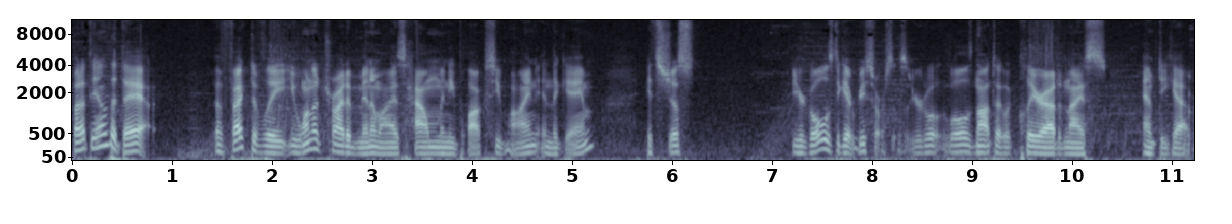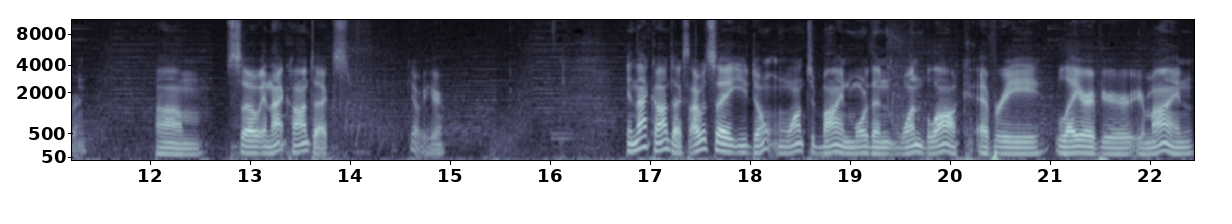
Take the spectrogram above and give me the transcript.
But at the end of the day, effectively, you want to try to minimize how many blocks you mine in the game. It's just, your goal is to get resources. Your goal is not to clear out a nice empty cavern. Um, so in that context, get over here in that context, I would say you don't want to mine more than one block every layer of your, your mine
